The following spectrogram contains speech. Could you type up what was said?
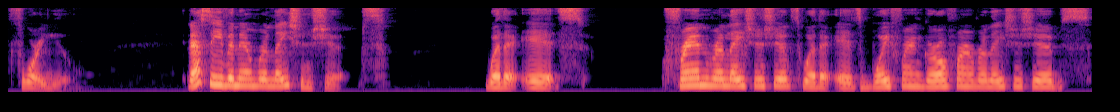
for you. That's even in relationships, whether it's friend relationships, whether it's boyfriend girlfriend relationships.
